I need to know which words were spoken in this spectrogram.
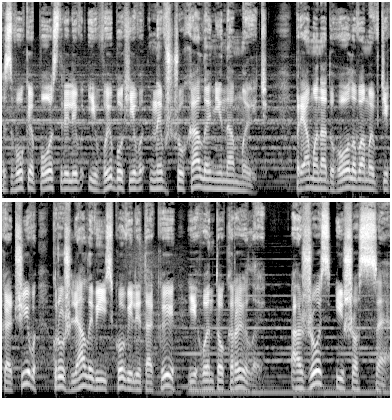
Звуки пострілів і вибухів не вщухали ні на мить. Прямо над головами втікачів кружляли військові літаки і гвинтокрили. Аж ось і шосе.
